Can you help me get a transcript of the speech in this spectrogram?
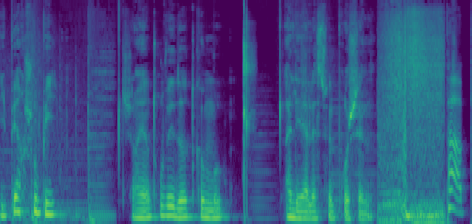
hyper choupi. J'ai rien trouvé d'autre comme mot. Allez, à la semaine prochaine. Pop.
